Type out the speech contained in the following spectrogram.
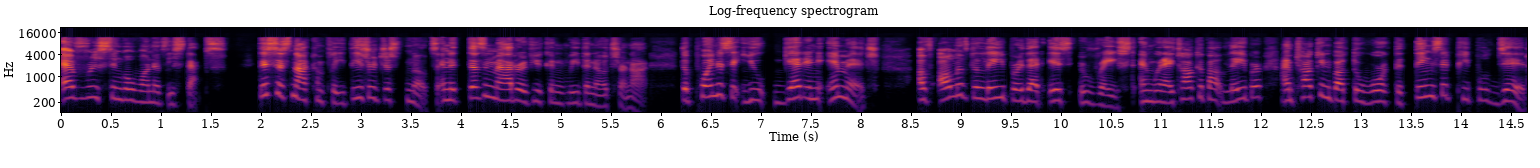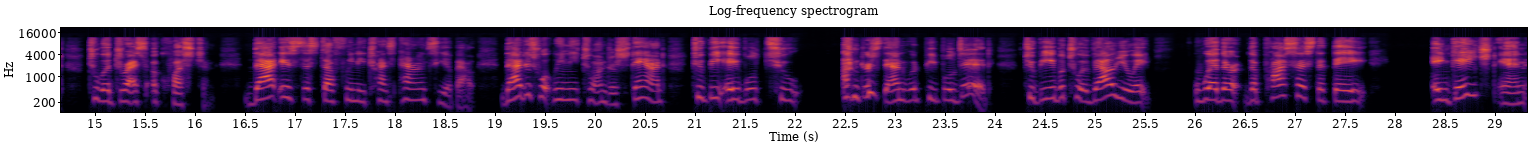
every single one of these steps. This is not complete. These are just notes. And it doesn't matter if you can read the notes or not. The point is that you get an image of all of the labor that is erased. And when I talk about labor, I'm talking about the work, the things that people did to address a question. That is the stuff we need transparency about. That is what we need to understand to be able to understand what people did, to be able to evaluate whether the process that they engaged in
